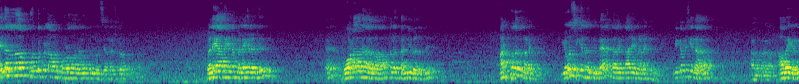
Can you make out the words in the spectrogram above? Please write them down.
எதெல்லாம் ஒன்றுமில்லாமல் போனதோ அதெல்லாம் திரும்ப ரெஸ்டோர் பண்ணுவாங்க விளையாத இடம் விளைகிறது போடாத ஓடாத ஆற்றுல தண்ணி வருது. அற்புதங்கள் நடக்குது. யோசிக்கிறதுக்கு மேலே காரியம் நடக்குது. இங்கே கவனிச்சிங்கன்னா அவைகள்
